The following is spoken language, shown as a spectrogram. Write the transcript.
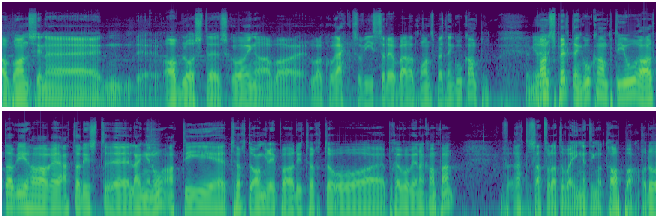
av Brann sine eh, avblåste skåringer var, var korrekt, så viser det jo bare at Brann spilte en god kamp. Brann spilte en god kamp. De gjorde alt det vi har eh, etterlyst eh, lenge nå. At de tørte å angripe. De tørte å prøve å vinne kampen. Rett og slett fordi det var ingenting å tape. Og da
